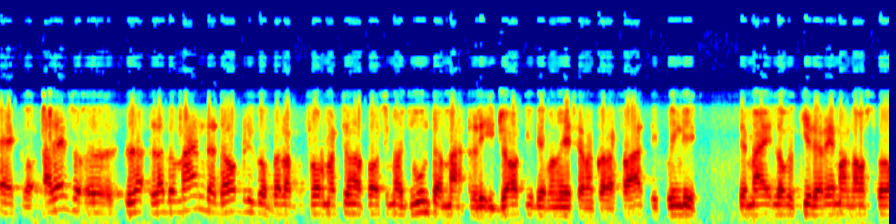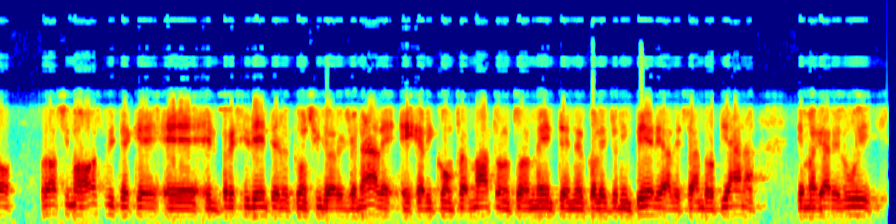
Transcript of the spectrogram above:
Ecco, adesso eh, la, la, domanda d'obbligo per la formazione della prossima giunta, ma i giochi devono essere ancora fatti, quindi semmai lo chiederemo al nostro prossimo ospite che è il Presidente del Consiglio regionale e riconfermato naturalmente nel Collegio d'Imperia, Alessandro Piana, che magari lui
